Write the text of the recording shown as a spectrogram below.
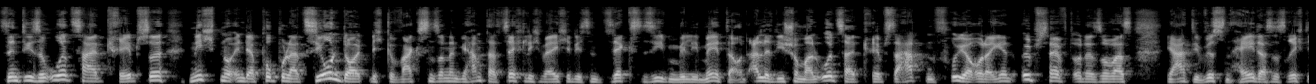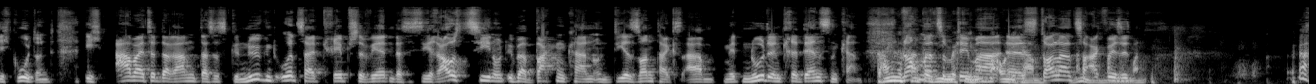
sind diese Urzeitkrebse nicht nur in der Population deutlich gewachsen, sondern wir haben tatsächlich welche, die sind sechs, sieben Millimeter. Und alle, die schon mal Urzeitkrebse hatten, früher oder in Ypsheft oder sowas, ja, die wissen, hey, das ist richtig gut. Und ich arbeite daran, dass es genügend Urzeitkrebse werden, dass ich sie rausziehen und überbacken kann und dir sonntagsabend mit Nudeln kredenzen kann. Nochmal zum Thema äh, Stoller zur Akquisition. Ja,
